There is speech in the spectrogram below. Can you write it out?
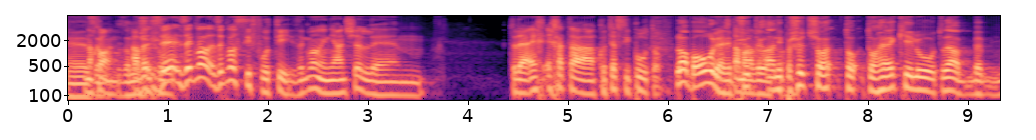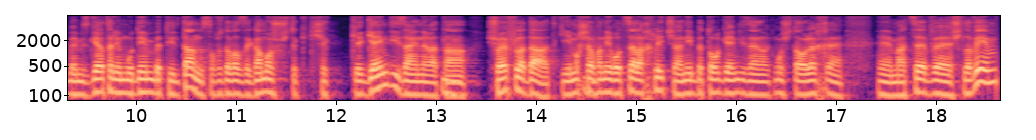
אה, זה- נכון, זה אבל משהו זה, שהוא... זה, כבר, זה כבר ספרותי, זה כבר עניין של, אמ, אתה יודע, איך, איך אתה כותב סיפור טוב. לא, ברור לי, אני פשוט, אני? פשוט שו- תוהה כאילו, אתה יודע, במסגרת הלימודים בטילטן, בסופו של דבר זה גם משהו שאתה- שכ game designer אתה Mm-hmm. שואף לדעת, כי אם עכשיו אני רוצה להחליט שאני בתור game designer, כמו שאתה הולך אה, אה, מעצב אה, שלבים,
